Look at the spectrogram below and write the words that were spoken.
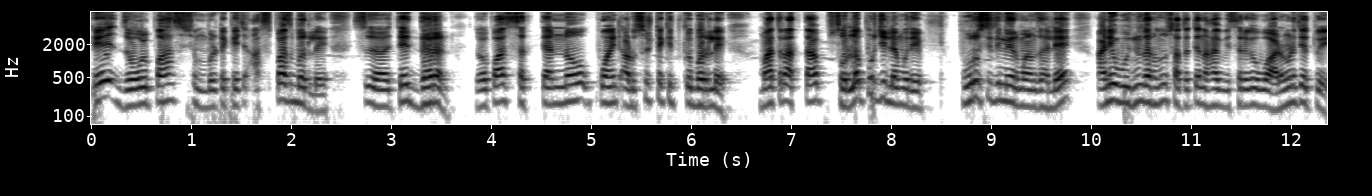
हे जवळपास शंभर टक्क्याच्या आसपास भरले ते धरण जवळपास सत्त्याण्णव पॉईंट अडुसष्ट टक्के इतकं भरले. मात्र आत्ता सोलापूर जिल्ह्यामध्ये पूरस्थिती निर्माण झाली आहे आणि उजनी धरणातून सातत्यानं हा विसर्ग वाढवण्यात येतोय.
